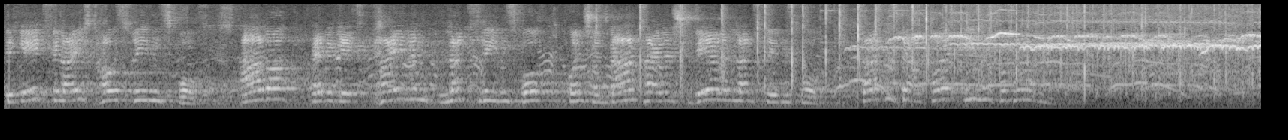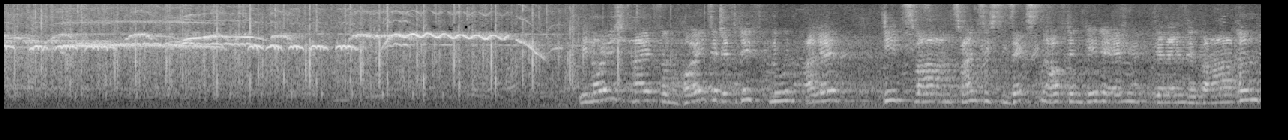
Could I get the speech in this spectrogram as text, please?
begeht vielleicht Hausfriedensbruch, aber er begeht keinen Landfriedensbruch und schon gar keinen schweren Landfriedensbruch. Das ist der Erfolg dieses Verfahrens. Die Neuigkeit von heute betrifft nun alle, die zwar am 20.06. auf dem GWM-Gelände waren,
